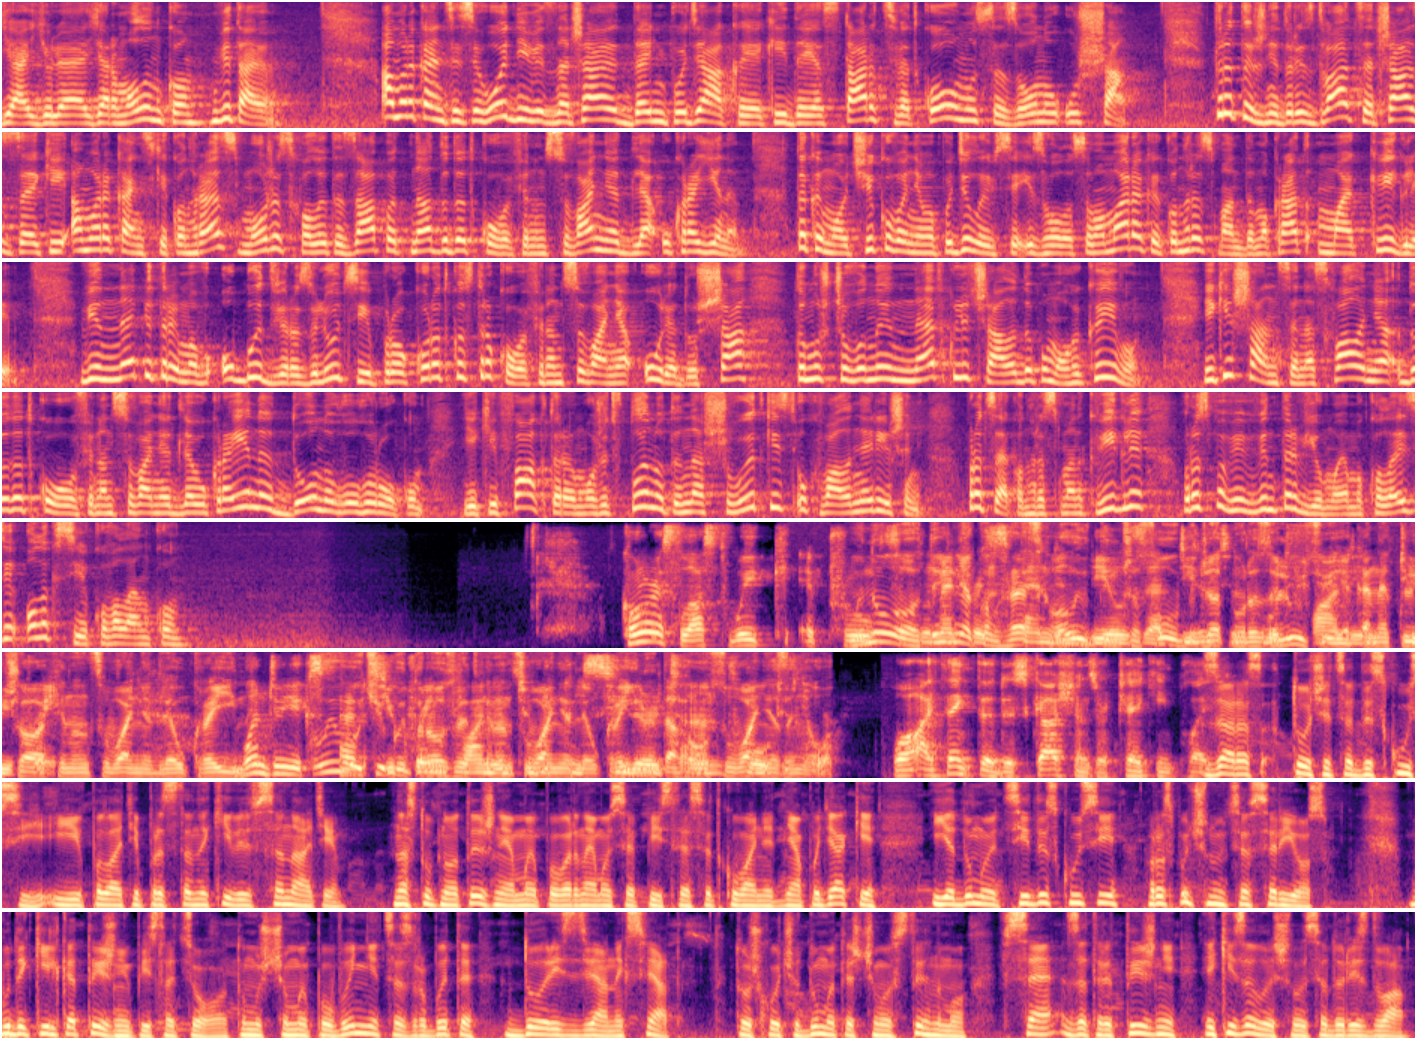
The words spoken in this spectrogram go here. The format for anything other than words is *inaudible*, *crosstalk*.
Я Юлія Ярмоленко. Вітаю. Американці сьогодні відзначають День подяки, який дає старт святковому сезону у США. Три тижні до Різдва це час, за який американський конгрес може схвалити запит на додаткове фінансування для України. Такими очікуваннями поділився із голосом Америки конгресмен демократ Майк Квіглі. Він не підтримав обидві резолюції про короткострокове фінансування уряду США, тому що вони не включали допомоги Києву. Які шанси на схвалення додаткового фінансування для України до нового року? Які фактори можуть вплинути на швидкість ухвалення рішень? Про це конгресмен Квіглі розповів в інтерв'ю моєму колезі Олексію Коваленку. Минулого тижня Конгрес схвалив тимчасову бюджетну резолюцію, яка не включала фінансування для України. Коли ви очікуєте розгляд фінансування для України та голосування за нього? Зараз точаться дискусії і в палаті представників і в сенаті. Наступного тижня ми повернемося після святкування Дня подяки, і я думаю, ці дискусії розпочнуться всерйоз. Буде кілька тижнів після цього, тому що ми повинні це зробити до різдвяних свят. Тож хочу думати, що ми встигнемо все за три тижні, які залишилися до Різдва.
